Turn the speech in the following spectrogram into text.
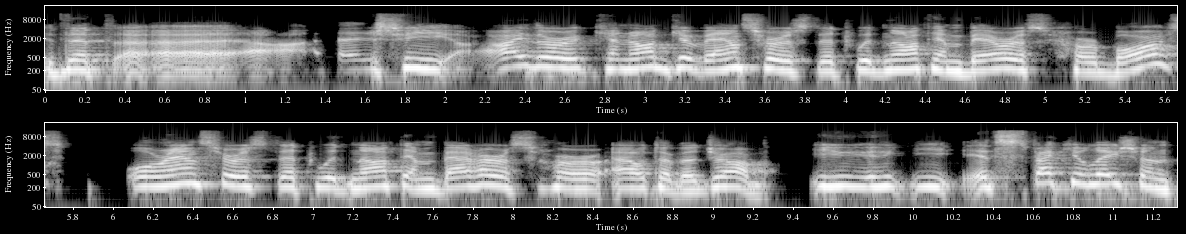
that uh, uh, she either cannot give answers that would not embarrass her boss or answers that would not embarrass her out of a job. You, you, it's speculation,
